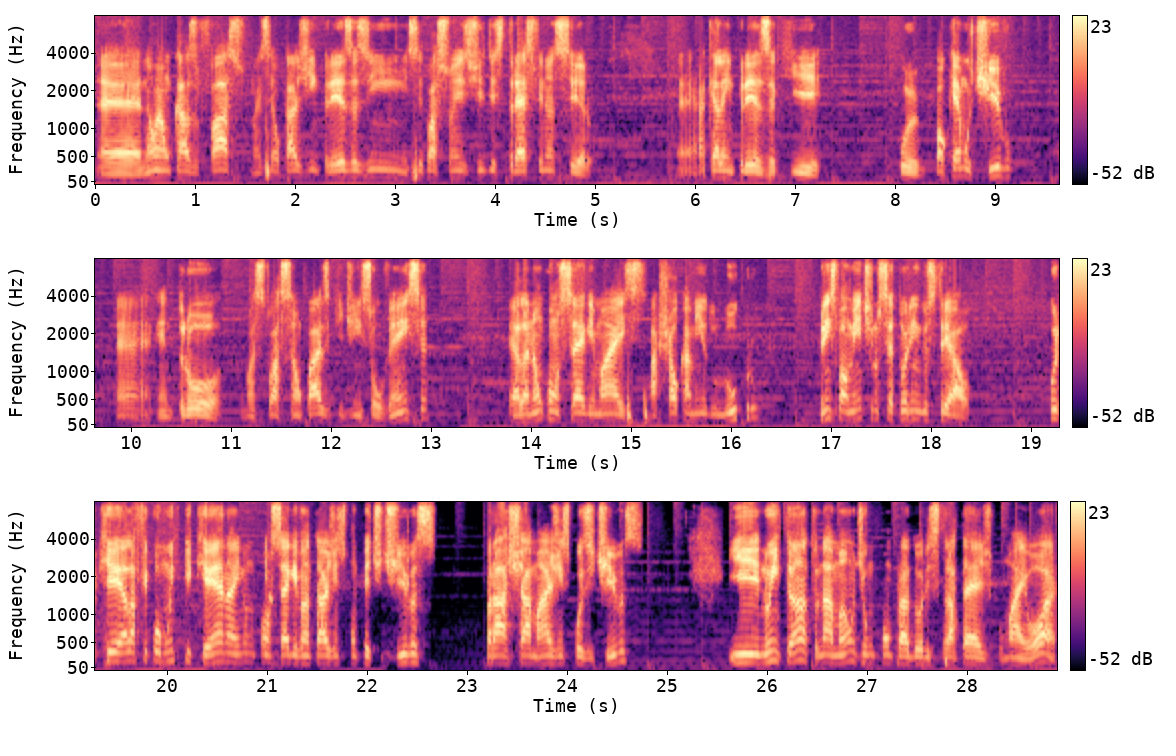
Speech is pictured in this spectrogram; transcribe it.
É, não é um caso fácil, mas é o caso de empresas em situações de estresse financeiro. É, aquela empresa que, por qualquer motivo, é, entrou numa situação quase que de insolvência, ela não consegue mais achar o caminho do lucro, principalmente no setor industrial porque ela ficou muito pequena e não consegue vantagens competitivas para achar margens positivas. E, no entanto, na mão de um comprador estratégico maior,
